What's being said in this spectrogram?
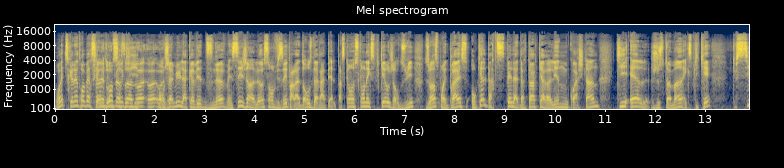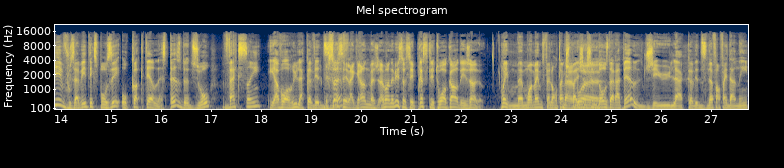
oui, tu connais trois personnes, connais trois personnes, qui ouais, ouais, ouais. ont jamais eu la COVID-19, mais ces gens-là sont visés par la dose de rappel. Parce que ce qu'on expliquait aujourd'hui, durant ce point de presse, auquel participait la docteure Caroline Quashtan, qui, elle, justement, expliquait que si vous avez été exposé au cocktail, l'espèce de duo vaccin et avoir eu la COVID-19... Mais ça, c'est la grande majorité. À mon avis, ça, c'est presque les trois quarts des gens. là. Oui, mais moi-même, ça fait longtemps que Ben, je suis pas allé moi, chercher euh, une dose de rappel. J'ai eu la COVID-19 en fin d'année.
